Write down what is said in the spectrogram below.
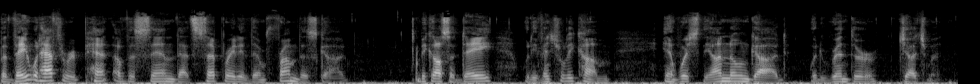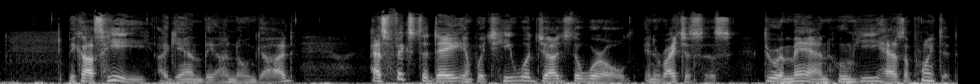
But they would have to repent of the sin that separated them from this God, because a day would eventually come in which the unknown God would render judgment. Because he, again the unknown God, has fixed a day in which he will judge the world in righteousness through a man whom he has appointed,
